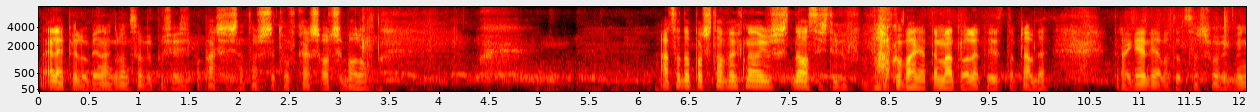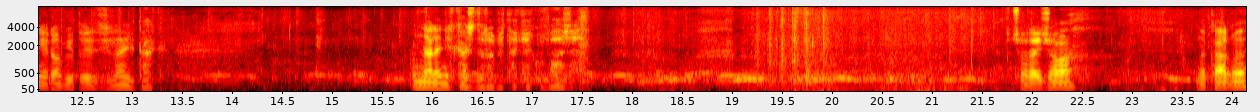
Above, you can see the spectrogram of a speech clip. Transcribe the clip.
Najlepiej lubię na grunt sobie posiedzieć, popatrzeć na tą szczytówkę, aż oczy bolą. A co do pocztowych, no już dosyć tego wałkowania tematu, ale to jest naprawdę tragedia, bo to co człowiek by nie robił, to jest źle i tak. No ale niech każdy robi tak jak uważa. Wczoraj zioła na karmę.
